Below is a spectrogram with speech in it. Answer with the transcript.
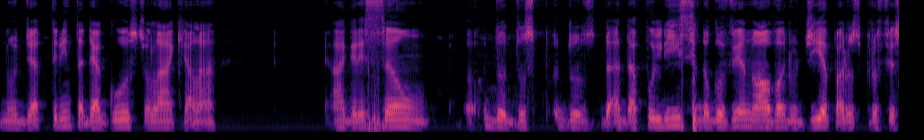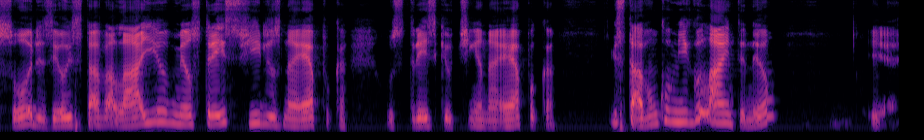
no dia 30 de agosto, lá, aquela agressão uh, do, dos, dos, da, da, polícia, do governo Álvaro Dia para os professores, eu estava lá e meus três filhos na época, os três que eu tinha na época, estavam comigo lá, entendeu? É,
